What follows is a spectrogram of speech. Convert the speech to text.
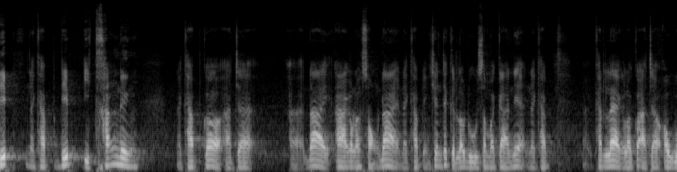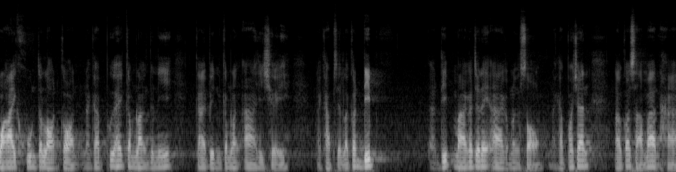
ดิฟนะครับดิฟอีกครั้งหนึ่ง นะครับก็อาจจะเอ่อได้ r กำลังสองได้นะครับอย่างเช่นถ้าเกิดเราดูสมการเนี่ยนะครับขั้นแรกเราก็อาจจะเอา y คูณตลอดก่อนนะครับเพื่อให้กำลังตัวนี้กลายเป็นกำลัง r เฉยๆนะครับเสร็จแล้วก็ดิฟดิฟมาก็จะได้ r กำลังสองนะครับเพราะฉะนั้นเราก็สามารถหา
